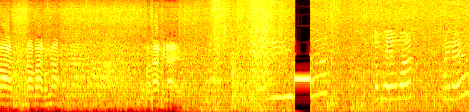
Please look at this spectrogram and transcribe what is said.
บ้านหน้าบ้านมึงนะกูกลับบ้านไม่ได้กำแพงวัดไปแล้ว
